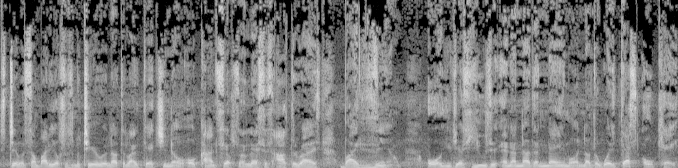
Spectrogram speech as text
stealing somebody else's material, nothing like that, you know, or concepts unless it's authorized by them or you just use it in another name or another way. That's okay.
